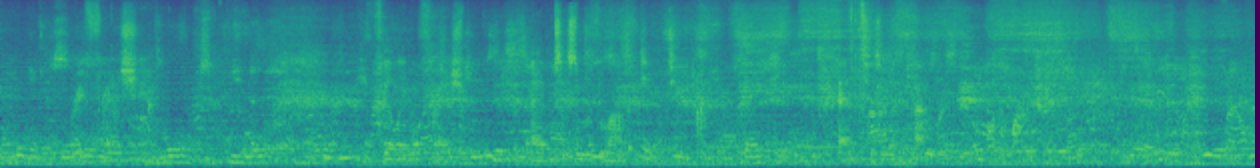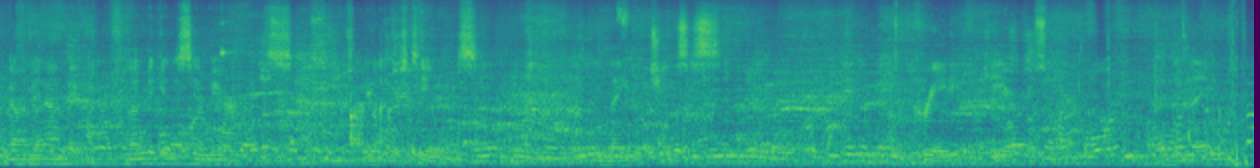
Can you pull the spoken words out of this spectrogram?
your refresh him. Fill him afresh baptism of love, baptism of power. God, let let him begin to see miracles, not just healings. In the name of Jesus. Creative miracles, in the name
